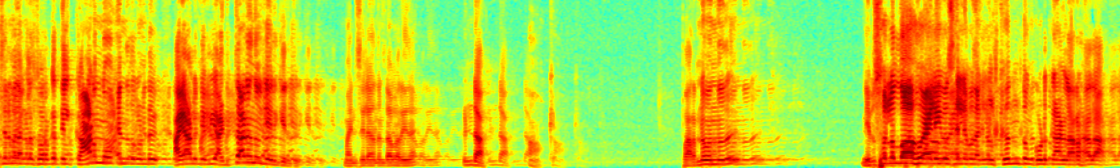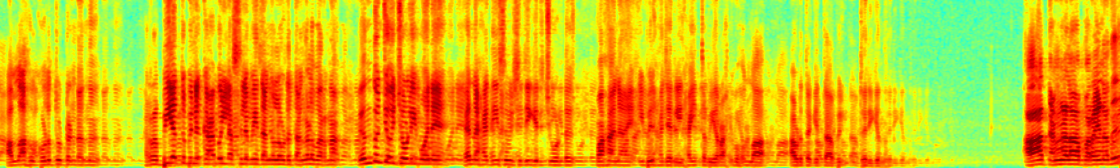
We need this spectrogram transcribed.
സിനിമ തങ്ങളെ സ്വർഗത്തിൽ കാണുന്നു എന്നതുകൊണ്ട് അയാൾ നബി അടുത്താണെന്ന് വിചാരിക്കരുത്. മനസ്സിലാകുന്നുണ്ടാ പറയുന്നത് ഉണ്ടാ ആ പറഞ്ഞു വന്നത് നബ്സല്ലാഹു അലൈ വസല്ലം തങ്ങൾക്ക് എന്തും കൊടുക്കാനുള്ള അർഹത അള്ളാഹു കൊടുത്തിട്ടുണ്ടെന്ന് റബിയത്ത് പിന്നെ കാബുൽ അസ്ലമി തങ്ങളോട് തങ്ങൾ പറഞ്ഞ എന്തും ചോദിച്ചോളി മോനെ എന്ന ഹദീസ് വിശദീകരിച്ചുകൊണ്ട് മഹാനായ ഇബിൻ ഹജരിൽ ഹൈത്തമി റഹിമഹുല്ല അവിടുത്തെ കിതാബിൽ ഉദ്ധരിക്കുന്നു. ആ തങ്ങളാ പറയണത്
